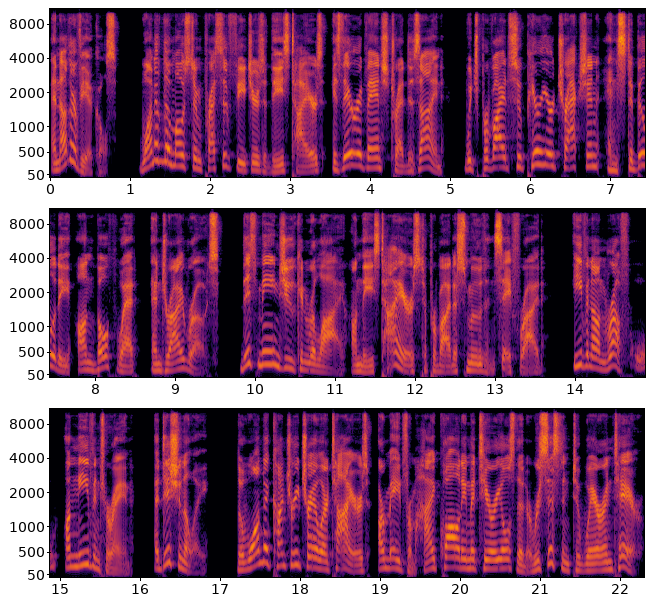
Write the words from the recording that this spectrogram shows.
and other vehicles. One of the most impressive features of these tires is their advanced tread design, which provides superior traction and stability on both wet and dry roads. This means you can rely on these tires to provide a smooth and safe ride, even on rough or uneven terrain. Additionally, the Wanda Country Trailer tires are made from high quality materials that are resistant to wear and tear,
